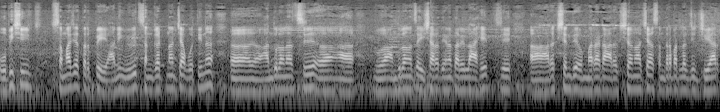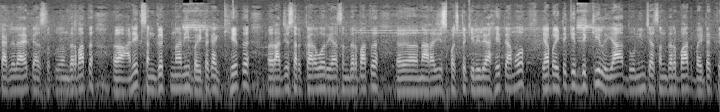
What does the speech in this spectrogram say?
ओबीसी समाजातर्फे आणि विविध संघटनांच्या वतीनं आंदोलनाचे आंदोलनाचा इशारा देण्यात आलेला आहे. जे आरक्षण दे मराठा आरक्षणाच्या संदर्भातला जे जी आर काढलेला आहे त्या संदर्भात अनेक संघटनांनी बैठका घेत राज्य सरकारवर या संदर्भात नाराजी स्पष्ट केलेली आहे. त्यामुळं या बैठकीत देखील या दोन्हींच्या संदर्भात बैठक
